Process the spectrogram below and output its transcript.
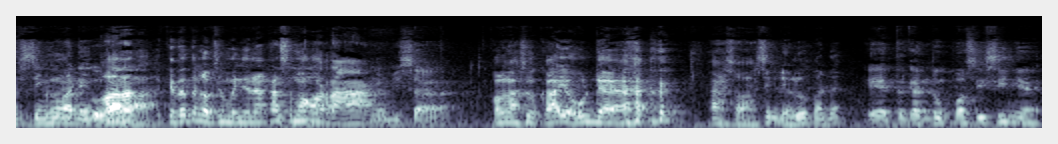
tersinggung, ada yang enggak kita tuh gak bisa menyenangkan semua orang. Nggak bisa. Kalau nggak suka ya udah. Ah, so asik deh lu pada. Ya tergantung posisinya.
